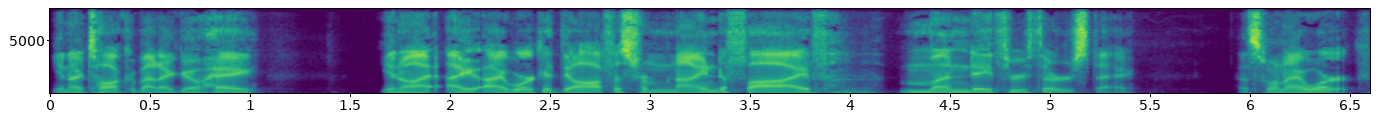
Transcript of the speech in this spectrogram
you know, I talk about, it. I go, hey, you know, I, I work at the office from nine to five, Monday through Thursday. That's when I work.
